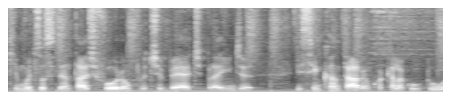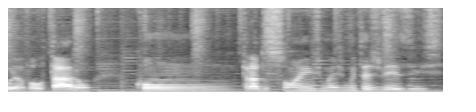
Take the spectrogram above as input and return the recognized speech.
que muitos ocidentais foram para o Tibete, para a Índia e se encantaram com aquela cultura, voltaram com traduções, mas muitas vezes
